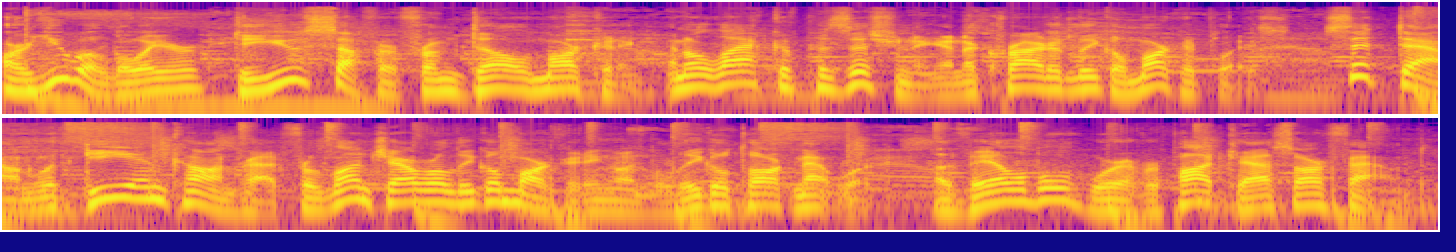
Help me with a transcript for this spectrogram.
Are you a lawyer? Do you suffer from dull marketing and a lack of positioning in a crowded legal marketplace? Sit down with Guy and Conrad for Lunch Hour Legal Marketing on the Legal Talk Network, available wherever podcasts are found.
